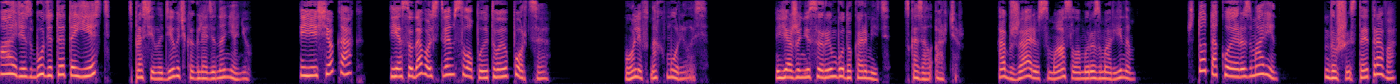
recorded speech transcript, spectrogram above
«Айрис будет это есть?» — спросила девочка, глядя на няню. «Еще как! Я с удовольствием слопаю твою порцию». Олив нахмурилась. «Я же не сырым буду кормить сказал Арчер. «Обжарю с маслом и розмарином». «Что такое розмарин?» «Душистая трава.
